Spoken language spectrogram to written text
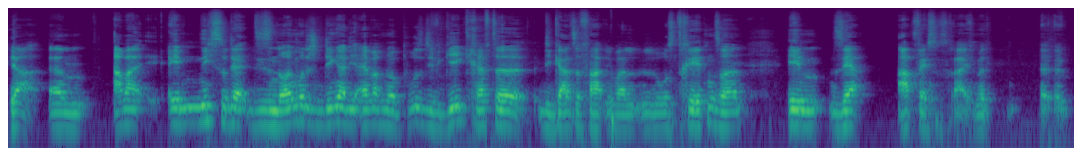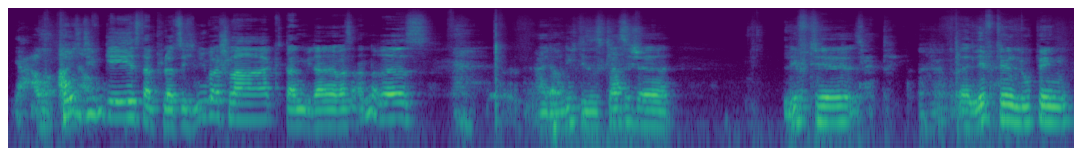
Ja, ähm, aber eben nicht so der, diese neumodischen Dinger, die einfach nur positive G-Kräfte die ganze Fahrt über lostreten, sondern eben sehr abwechslungsreich mit äh, Ja, auch positiven Gs, dann plötzlich ein Überschlag, dann wieder was anderes. Halt auch nicht dieses klassische Lift-Hill, äh, Lift-Hill, Looping,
